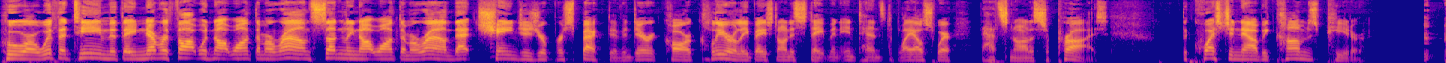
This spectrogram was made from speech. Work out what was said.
who are with a team that they never thought would not want them around suddenly not want them around. That changes your perspective. And Derek Carr clearly, based on his statement, intends to play elsewhere. That's not a surprise. The question now becomes, Peter,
